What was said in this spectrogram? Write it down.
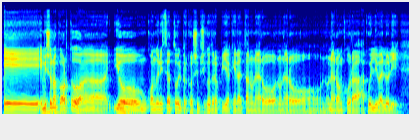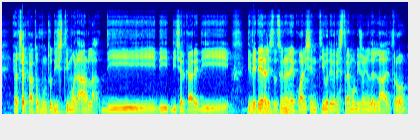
E, e mi sono accorto, eh, io quando ho iniziato il percorso di psicoterapia, che in realtà non ero, non ero- non ero ancora a quel livello lì, e ho cercato appunto di stimolarla, di, di- di cercare di, di vedere le situazioni nelle quali sentivo di avere estremo bisogno dell'altro,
